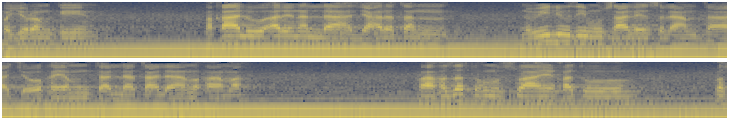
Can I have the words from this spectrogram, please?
په جرم کې فقالو ارنا الله جهرتن نو ویلو دی موسی علی السلام ته چوخه مون تعالی تعالی مخامخ فاخذتهم الصاعقه پس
